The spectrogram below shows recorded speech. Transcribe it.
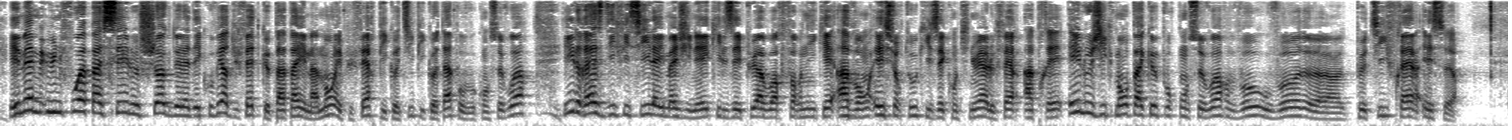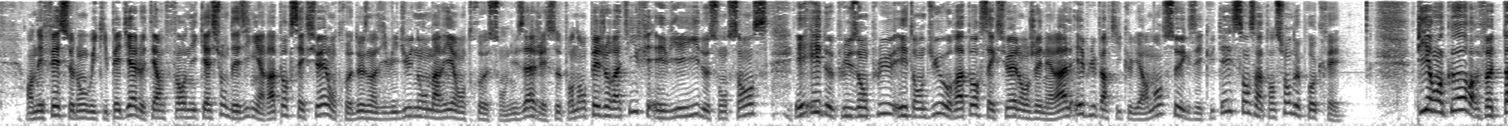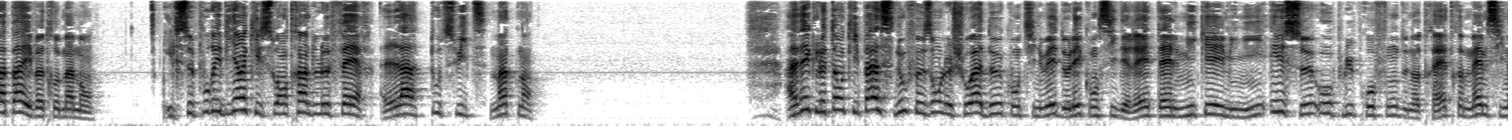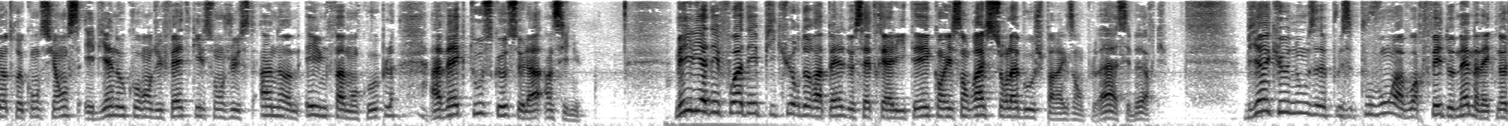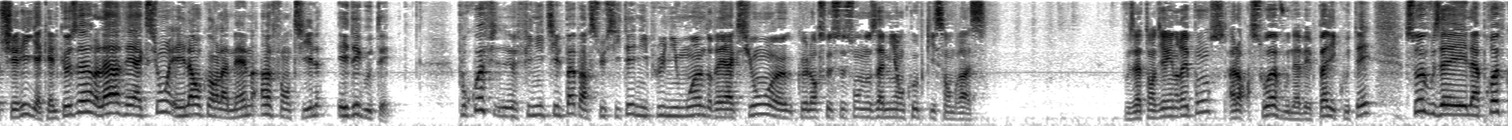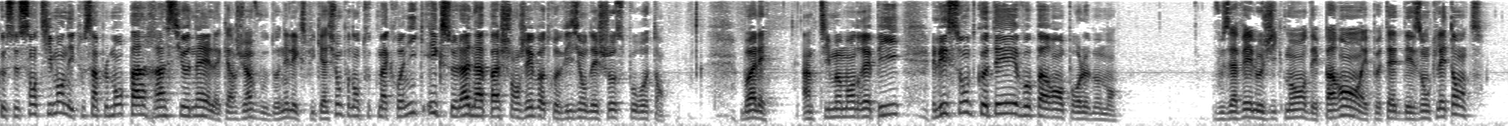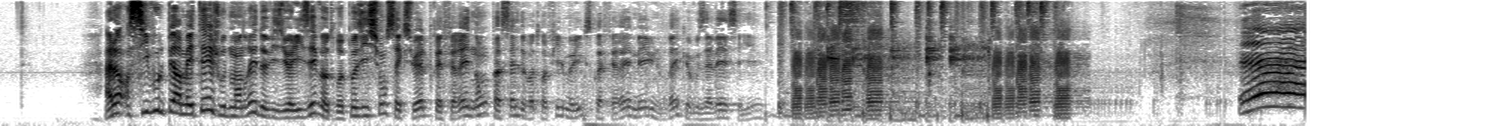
Et même une fois passé le choc de la découverte du fait que papa et maman aient pu faire picoti picota pour vous concevoir, il reste difficile à imaginer qu'ils aient pu avoir forniqué avant et surtout qu'ils aient continué à le faire après, et logiquement pas que pour concevoir vos ou vos euh, petits frères et sœurs. En effet, selon Wikipédia, le terme fornication désigne un rapport sexuel entre deux individus non mariés entre eux. Son usage est cependant péjoratif et vieilli de son sens et est de plus en plus étendu aux rapports sexuels en général et plus particulièrement ceux exécutés sans intention de procréer. Pire encore, votre papa et votre maman. Il se pourrait bien qu'ils soient en train de le faire, là, tout de suite, maintenant. Avec le temps qui passe, nous faisons le choix de continuer de les considérer tels Mickey et Minnie, et ce au plus profond de notre être, même si notre conscience est bien au courant du fait qu'ils sont juste un homme et une femme en couple, avec tout ce que cela insinue. Mais il y a des fois des piqûres de rappel de cette réalité quand ils s'embrassent sur la bouche, par exemple. Ah, c'est Burke. Bien que nous pouvons avoir fait de même avec notre chérie il y a quelques heures, la réaction est là encore la même, infantile et dégoûtée. Pourquoi finit-il pas par susciter ni plus ni moins de réactions euh, que lorsque ce sont nos amis en couple qui s'embrassent? Vous attendiez une réponse? Alors soit vous n'avez pas écouté, soit vous avez la preuve que ce sentiment n'est tout simplement pas rationnel, car je viens vous donner l'explication pendant toute ma chronique et que cela n'a pas changé votre vision des choses pour autant. Bon allez, un petit moment de répit, laissons de côté vos parents pour le moment. Vous avez logiquement des parents et peut-être des oncles et tantes. Alors, si vous le permettez, je vous demanderai de visualiser votre position sexuelle préférée, non pas celle de votre film X préféré, mais une vraie que vous avez essayée. Euh,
